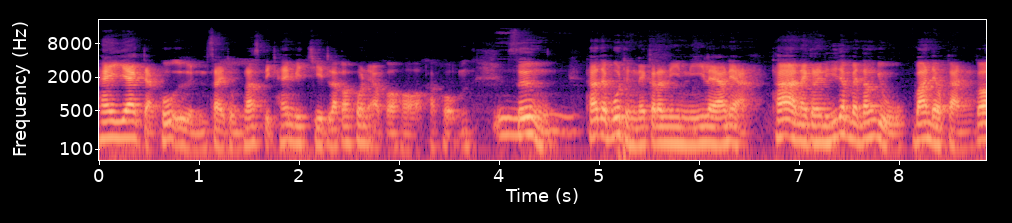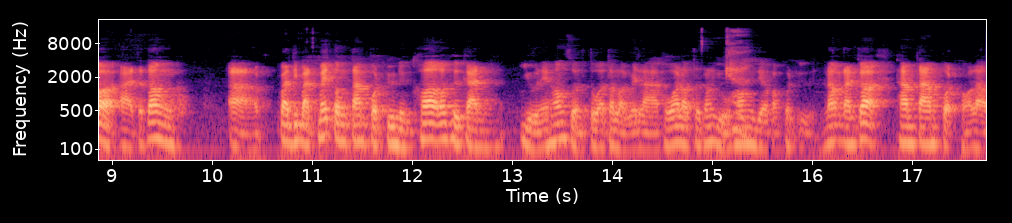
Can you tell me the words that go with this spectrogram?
ให้แยกจากผู้อื่น ใส่ถุงพลาสติกให้มิดชิดแล้วก็พ่นแอลกอฮอล์ครับผมอืมซึ่งถ้าจะพูดถึงในกรณีนี้แล้วเนี่ย ถ้าในกรณีที่จำเป็นต้องอยู่บ้านเดียวกัน ก็อาจจะต้องอาปฏิบัติไม่ตรงตามกฎอยู่หนึ่งข้อก็คือการอยู่ในห้องส่วนตัวตลอดเวลาเพราะว่าเราจะต้องอยู่ค่ะห้องเดียวกับคนอื่น นอกนั้นก็ทำตามกฎของเรา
